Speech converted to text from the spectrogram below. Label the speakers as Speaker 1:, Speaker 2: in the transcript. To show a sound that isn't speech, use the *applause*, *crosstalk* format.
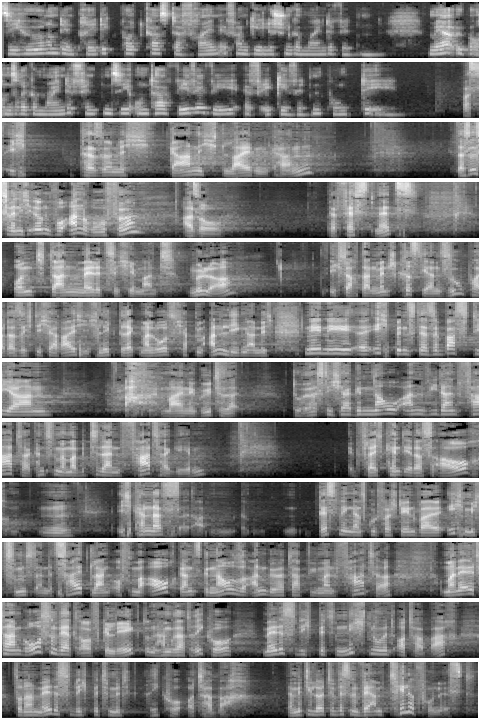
Speaker 1: Sie hören den Predigt-Podcast der Freien Evangelischen Gemeinde Witten. Mehr über unsere Gemeinde finden Sie unter www.fegwitten.de.
Speaker 2: Was ich persönlich gar nicht leiden kann, das ist, wenn ich irgendwo anrufe, also per Festnetz, und dann meldet sich jemand, Müller. Ich sage dann, Mensch Christian, super, dass ich dich erreiche. Ich leg direkt mal los, ich habe ein Anliegen an dich. Nee, nee, äh, ich bin's, der Sebastian. Ach, meine Güte, du hörst dich ja genau an wie dein Vater. Kannst du mir mal bitte deinen Vater geben? Vielleicht kennt ihr das auch. Hm, ich kann das deswegen ganz gut verstehen, weil ich mich zumindest eine Zeit lang offenbar auch ganz genauso angehört habe wie mein Vater. Und meine Eltern haben großen Wert darauf gelegt und haben gesagt, Rico, meldest du dich bitte nicht nur mit Otterbach, sondern meldest du dich bitte mit Rico Otterbach, damit die Leute wissen, wer am Telefon ist.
